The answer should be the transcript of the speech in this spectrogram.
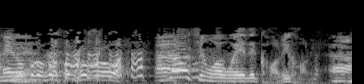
没有，不不不不不 邀请我我也得考虑考虑。啊，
